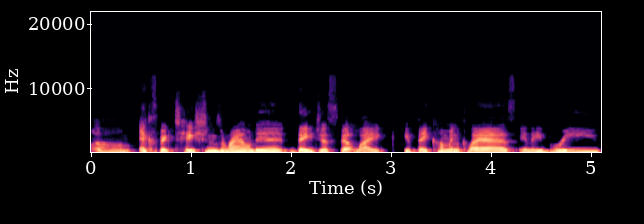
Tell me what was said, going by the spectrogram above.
um expectations around it. They just felt like if they come in class and they breathe,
